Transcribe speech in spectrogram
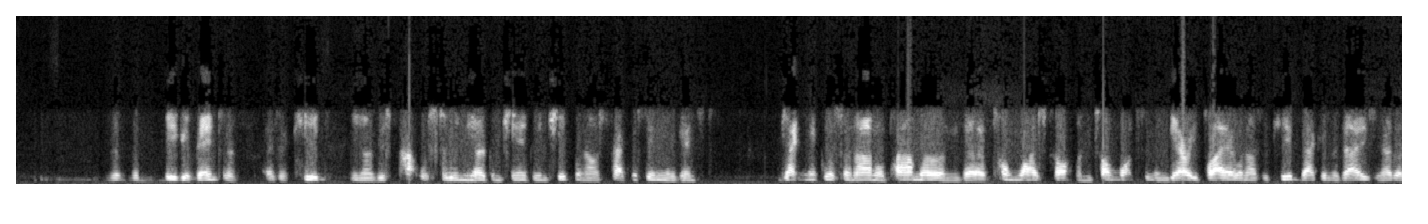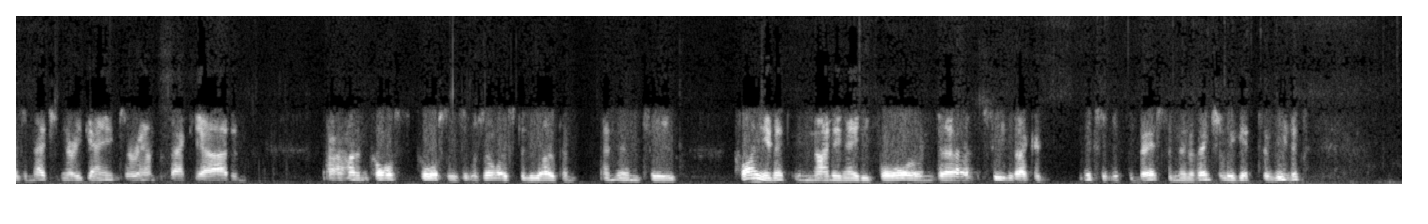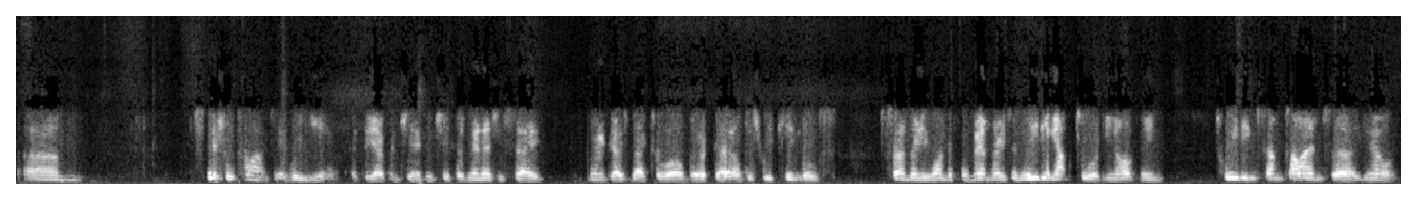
the, the big event of as a kid. You know, this putt was to win the Open Championship when I was practicing against Jack Nicklaus and Arnold Palmer and uh, Tom Weiskopf and Tom Watson and Gary Player when I was a kid back in the days. You know, those imaginary games around the backyard and our home course, courses. It was always to the open. And then to play in it in 1984 and uh, see that I could mix it with the best and then eventually get to win it. Um, special times every year at the Open Championship. And then, as you say, when it goes back to Royal Birkdale, just rekindles – so many wonderful memories. And leading up to it, you know, I've been tweeting sometimes, uh, you know,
